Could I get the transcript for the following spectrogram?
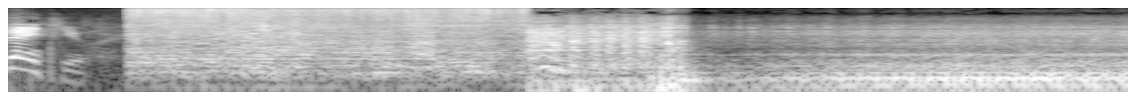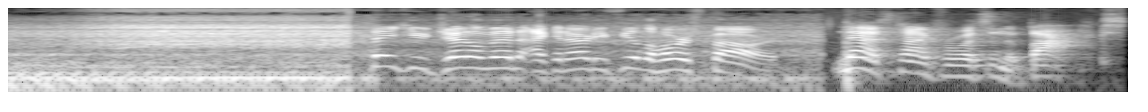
Thank you. Thank you, gentlemen. I can already feel the horsepower. Now it's time for what's in the box.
